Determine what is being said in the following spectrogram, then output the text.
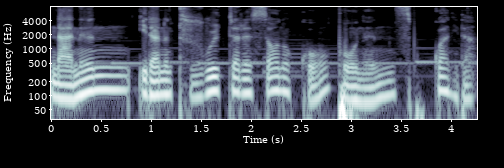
나는 이라는 두 글자를 써놓고 보는 습관이다.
